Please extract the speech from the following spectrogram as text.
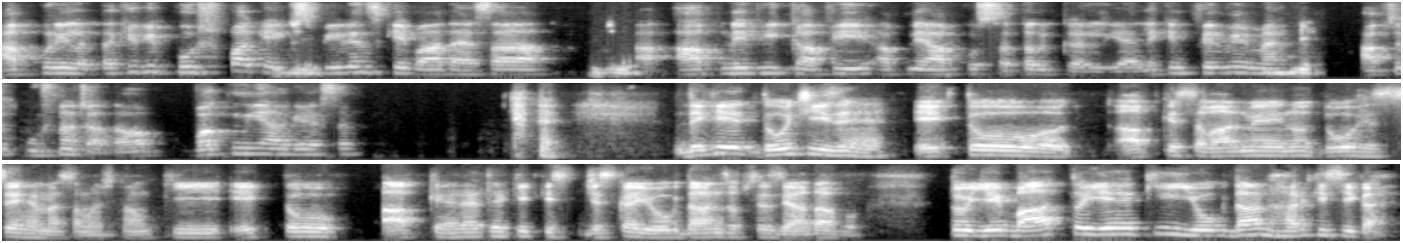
आपको नहीं लगता? क्योंकि पुष्पा के एक्सपीरियंस के बाद ऐसा आपने भी काफ़ी अपने आप को सतर्क कर लिया लेकिन फिर भी मैं आपसे पूछना चाहता हूँ वक्त नहीं आ गया सर। देखिए दो चीज़ें हैं। एक तो आपके सवाल में नो दो हिस्से हैं मैं समझता हूँ कि एक तो आप कह रहे थे कि किस जिसका योगदान सबसे ज़्यादा हो। तो ये बात तो ये है कि योगदान हर किसी का है।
